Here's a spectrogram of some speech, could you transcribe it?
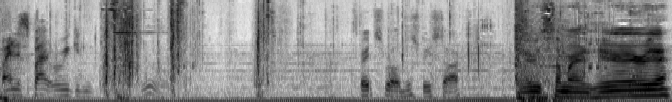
Find a spot where we can. Ooh. Crates were all just restocked. Maybe somewhere in here area.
